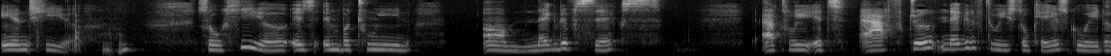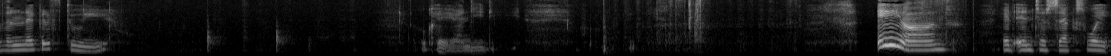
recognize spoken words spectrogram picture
and here. So here is in between um, negative 6. Actually, it's after negative 3, so k is greater than negative 3. Okay, I need. And it intersects right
